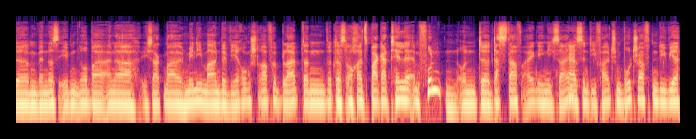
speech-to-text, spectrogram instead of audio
ähm, wenn das eben nur bei einer, ich sag mal, minimalen Bewährungsstrafe bleibt, dann wird das auch als Bagatelle empfunden. Und äh, das darf eigentlich nicht sein. Das sind die falschen Botschaften, die wir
